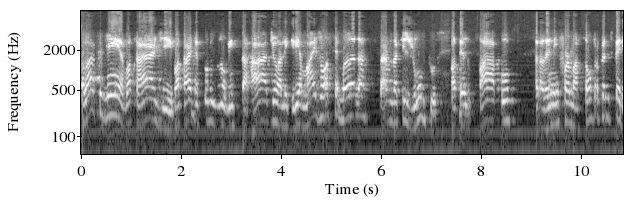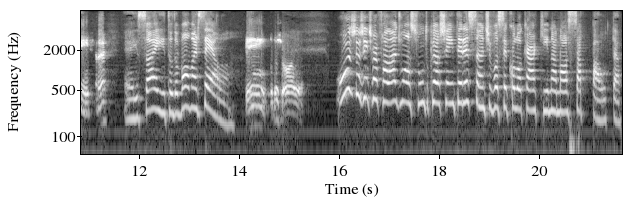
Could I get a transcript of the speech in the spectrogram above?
Olá, Cidinha, boa tarde. Boa tarde a todos os ouvintes da rádio. Alegria, mais uma semana estarmos aqui juntos, batendo papo, trazendo informação, trocando experiência, né? É isso aí, tudo bom, Marcelo? Bem, tudo jóia. Hoje a gente vai falar de um assunto que eu achei interessante você colocar aqui na nossa pauta.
